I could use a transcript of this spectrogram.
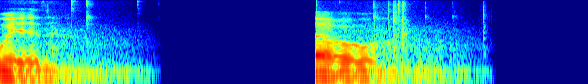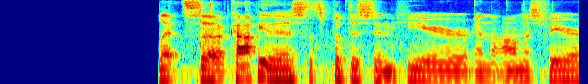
With. So let's uh, copy this. Let's put this in here in the Omnisphere.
